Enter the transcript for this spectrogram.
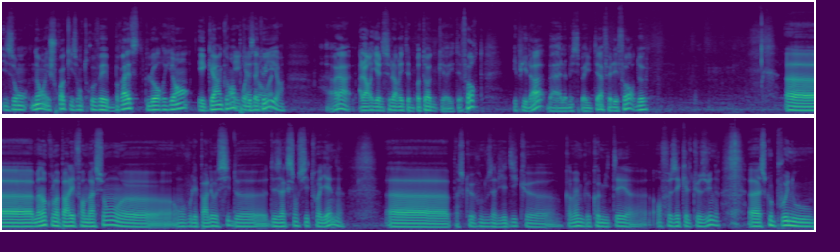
ils ont non et je crois qu'ils ont trouvé Brest, Lorient et Guingamp pour les accueillir. Voilà. Alors il y a la solidarité bretonne qui a été forte et puis là, bah, la municipalité a fait l'effort de. Euh, maintenant qu'on a parlé formation, euh, on voulait parler aussi de, des actions citoyennes. Euh, parce que vous nous aviez dit que quand même le comité en faisait quelques-unes. Est-ce que vous pouvez nous,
